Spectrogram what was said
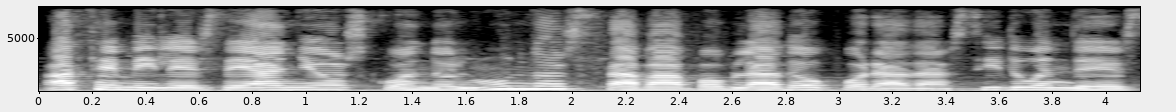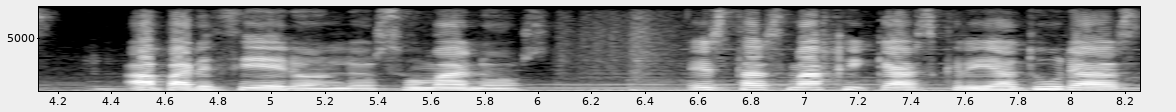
Hace miles de años, cuando el mundo estaba poblado por hadas y duendes, aparecieron los humanos. Estas mágicas criaturas,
